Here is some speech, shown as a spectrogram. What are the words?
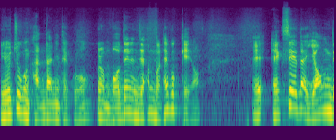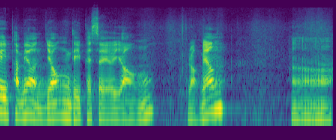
이쪽은 간단히 되고. 그럼 뭐 되는지 한번 해볼게요. 에- x에다 0 대입하면 0 대입했어요. 0. 그러면 어,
